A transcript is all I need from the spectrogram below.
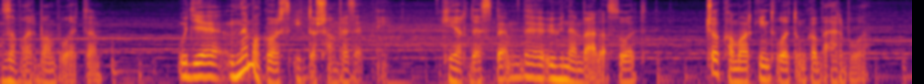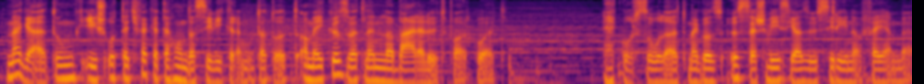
Zavarban voltam. Ugye nem akarsz ittasan vezetni? Kérdeztem, de ő nem válaszolt. Csak hamar kint voltunk a bárból. Megálltunk, és ott egy fekete Honda Civicre mutatott, amely közvetlenül a bár előtt parkolt. Ekkor szólalt meg az összes vészjelző sziréna a fejemben.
